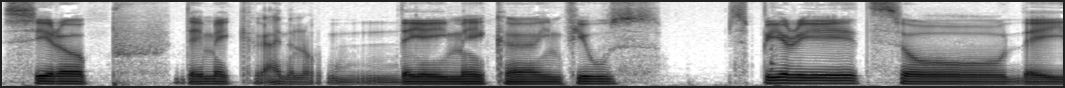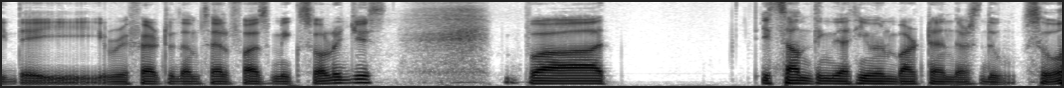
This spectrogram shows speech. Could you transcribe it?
syrup. They make I don't know. They make uh, infuse spirits, so they they refer to themselves as mixologists. But it's something that even bartenders do. So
